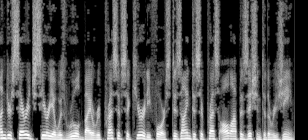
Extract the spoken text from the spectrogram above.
Under Sarraj Syria was ruled by a repressive security force designed to suppress all opposition to the regime.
